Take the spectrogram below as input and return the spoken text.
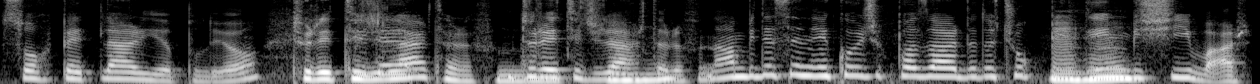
sohbetler yapılıyor Türeticiler Bir de tarafından. Türeticiler Hı hı. tarafından. Bir de senin ekolojik pazarda da çok bildiğin Hı hı. bir şey var.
